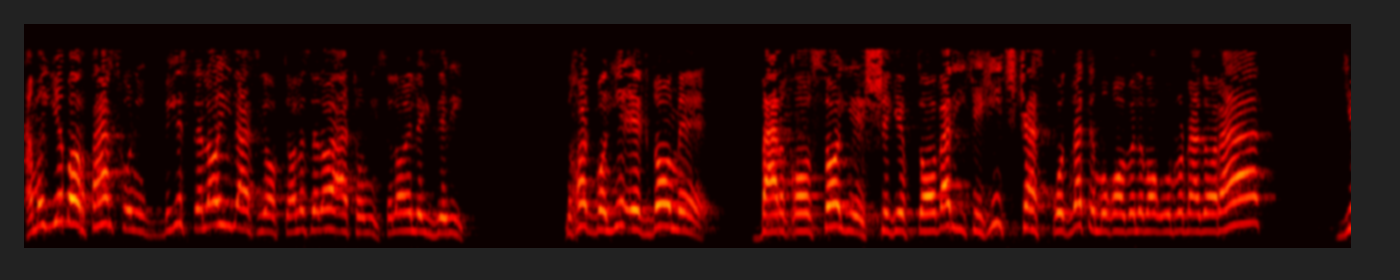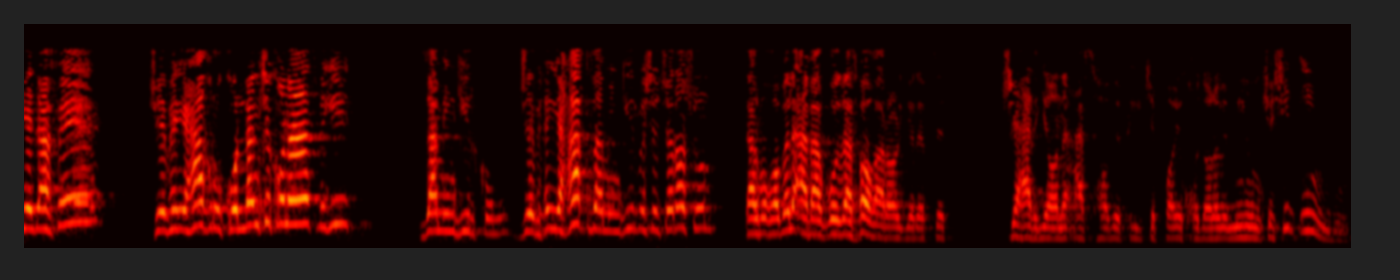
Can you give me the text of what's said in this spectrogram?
اما یه بار فرض کنید به یه سلاحی دست یافته حالا سلاح اتمی سلاح لیزری می‌خواد با یه اقدام برقاسای شگفتآوری که هیچ کس قدرت مقابله با اون رو ندارد یه دفعه جبهه حق رو کلا چه کند؟ بگید زمینگیر کنه. جبهه حق زمینگیر بشه. چراشون؟ در مقابل ابرقدرت ها قرار گرفته. جریان اصحاب فیل که پای خدا رو به میون کشید این بود.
